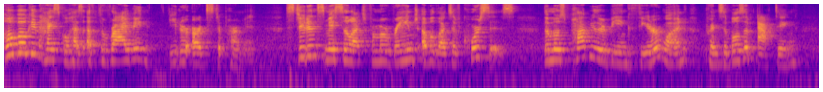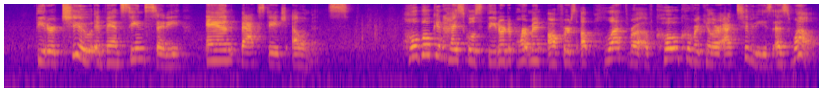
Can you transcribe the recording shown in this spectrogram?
Hoboken High School has a thriving theater arts department. Students may select from a range of elective courses, the most popular being Theater 1, Principles of Acting, Theater 2, Advanced Scene Study, and Backstage Elements. Hoboken High School's theater department offers a plethora of co-curricular activities as well.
